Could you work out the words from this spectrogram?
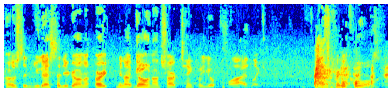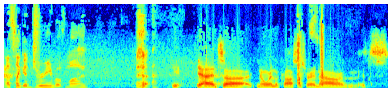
posted. You guys said you're going, on, or you're not going on Shark Tank, but you applied. Like, that's pretty cool. that's like a dream of mine. Yeah, it's uh, you know, we're in the process right now, and it's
